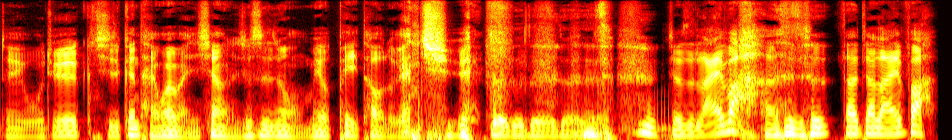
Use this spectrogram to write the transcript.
对，我觉得其实跟台湾蛮像的，就是那种没有配套的感觉。对对对对对，就是来吧，大家来吧，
